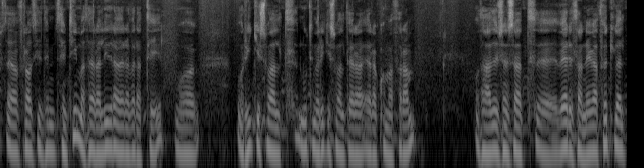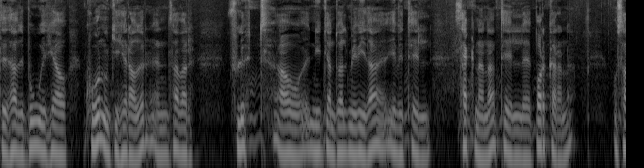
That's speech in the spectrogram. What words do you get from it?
þegar frá þeim, þeim tíma þegar að líðræðir að vera til og, og ríkisvald, nútíma ríkisvald er að, er að koma fram og það hefði sem sagt eh, verið þannig að fullveldið hafði búið hjá konungi hér áður en það var flutt á 19. öldmi viða yfir til þegnana, til eh, borgarana og þá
